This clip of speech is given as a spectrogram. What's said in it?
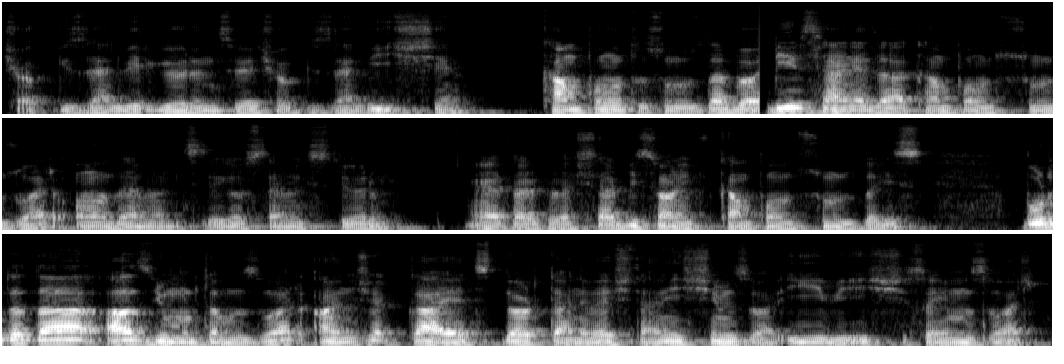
Çok güzel bir görüntü, çok güzel bir işçi. Kamponotusumuz da böyle. Bir tane daha kamponotusumuz var. Onu da hemen size göstermek istiyorum. Evet arkadaşlar bir sonraki kamponotusumuzdayız. Burada daha az yumurtamız var ancak gayet 4 tane 5 tane işçimiz var. İyi bir işçi sayımız var.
